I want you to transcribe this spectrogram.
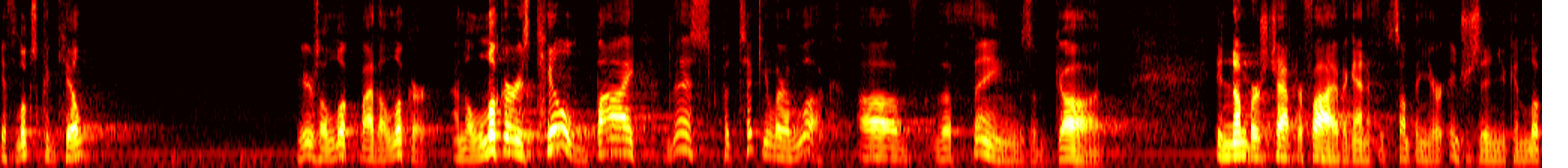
If looks could kill, here's a look by the looker, and the looker is killed by this particular look of the things of God. In Numbers chapter 5, again, if it's something you're interested in, you can look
